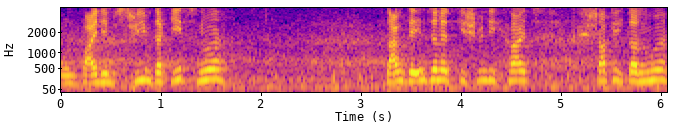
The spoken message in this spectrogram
Und bei dem Stream, da geht es nur dank der Internetgeschwindigkeit schaffe ich da nur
